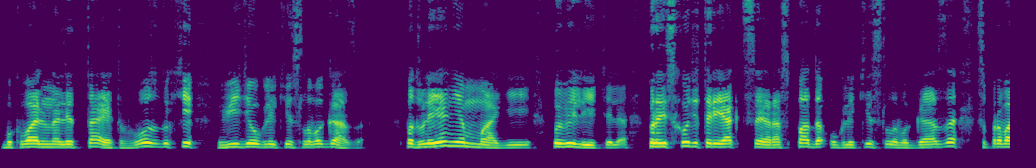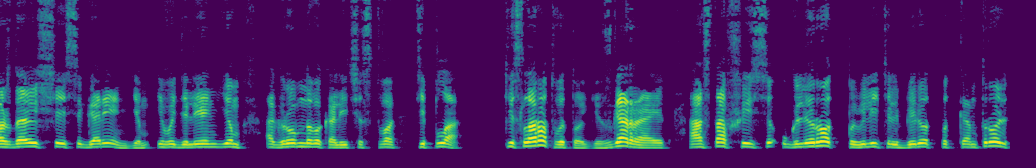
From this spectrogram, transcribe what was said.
буквально летает в воздухе в виде углекислого газа. Под влиянием магии, повелителя, происходит реакция распада углекислого газа, сопровождающаяся горением и выделением огромного количества тепла. Кислород в итоге сгорает, а оставшийся углерод повелитель берет под контроль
